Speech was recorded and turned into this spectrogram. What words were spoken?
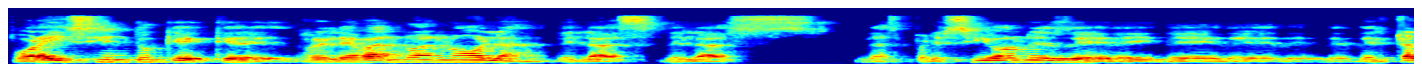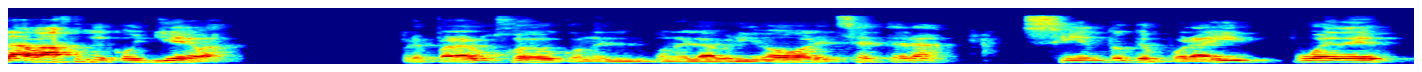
Por ahí siento que, que relevando a Nola de las, de las, las presiones de, de, de, del trabajo que conlleva preparar un juego con el, con el abridor, etcétera, siento que por ahí puede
